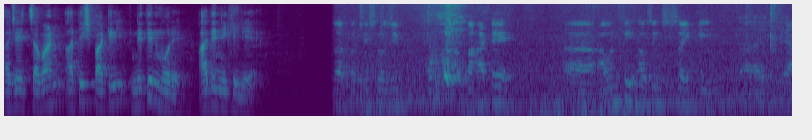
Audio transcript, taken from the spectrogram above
अजय चव्हाण आतिश पाटील नितीन मोरे आदींनी केली आहे. हजार पच्चीस रोजी पहाटे अवंती हाऊसिंग सोसायटी या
